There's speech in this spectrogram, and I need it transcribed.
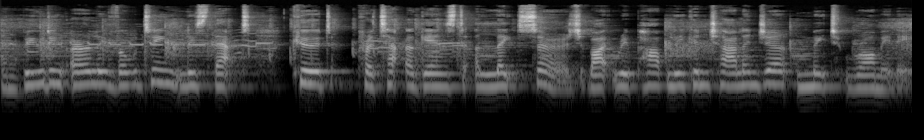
and building early voting lists that could protect against a late surge by Republican challenger Mitt Romney.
